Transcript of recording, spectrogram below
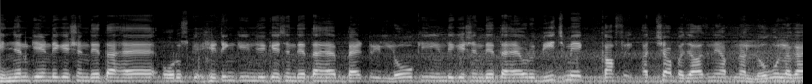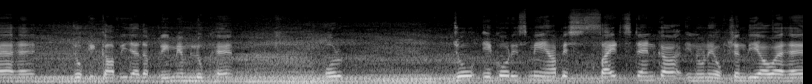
इंजन की इंडिकेशन देता है और उसके हीटिंग की इंडिकेशन देता है बैटरी लो की इंडिकेशन देता है और बीच में एक काफ़ी अच्छा बजाज ने अपना लोगो लगाया है, जो कि काफ़ी ज़्यादा प्रीमियम लुक है। और जो एक और इसमें यहाँ पे साइड स्टैंड का इन्होंने ऑप्शन दिया हुआ है,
